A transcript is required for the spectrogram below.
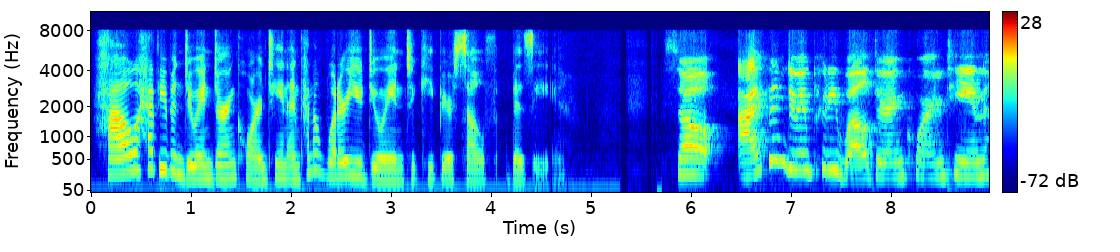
how have you been doing during quarantine and kind of what are you doing to keep yourself busy? So, I've been doing pretty well during quarantine.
